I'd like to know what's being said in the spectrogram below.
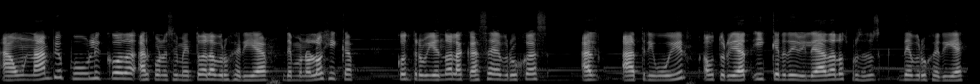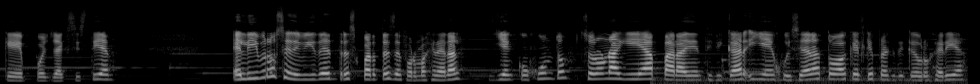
a un amplio público al conocimiento de la brujería demonológica, contribuyendo a la Casa de Brujas al atribuir autoridad y credibilidad a los procesos de brujería que pues ya existían. El libro se divide en tres partes de forma general y en conjunto son una guía para identificar y enjuiciar a todo aquel que practique brujería.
